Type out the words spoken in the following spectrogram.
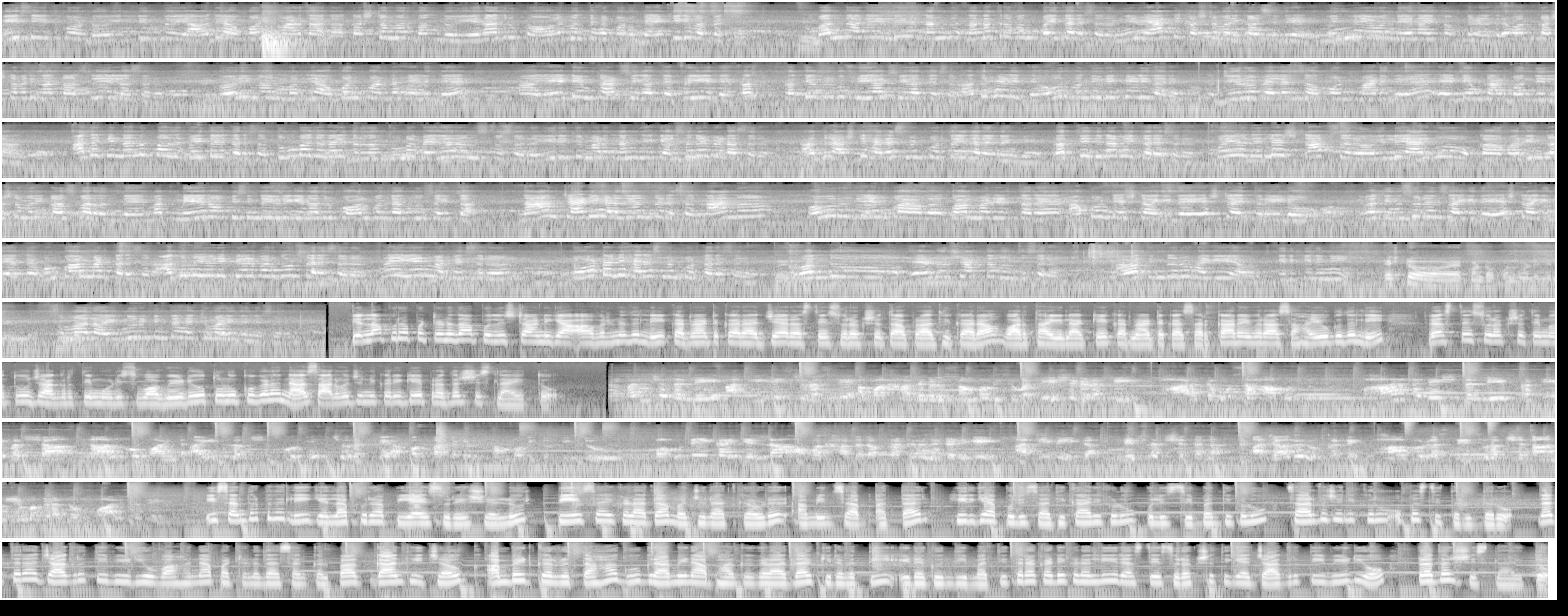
ಬಿ ಸಿ ಇಟ್ಕೊಂಡು ಇಲ್ಲಿಂದ ಯಾವುದೇ ಅಕೌಂಟ್ ಮಾಡಿದಾಗ ಕಸ್ಟಮರ್ ಬಂದು ಏನಾದರೂ ಪ್ರಾಬ್ಲಮ್ ಅಂತ ಹೇಳ್ಕೊಂಡು ಬ್ಯಾಂಕಿಗೆ ಬರಬೇಕು. ಬಂದಾಗ ಇಲ್ಲಿ ನನ್ಗೆ ನನ್ನ ಹತ್ರ ಬಂದು ಬೈತಾರೆ ಸರ್ ನೀವು ಯಾಕೆ ಕಸ್ಟಮರಿಗೆ ಕಳಿಸಿದ್ರಿ ಹೇಳಿ. ನಿನ್ನೆ ಒಂದು ಏನಾಯ್ತು ಅಂತ ಹೇಳಿದ್ರೆ ಒಂದು ಕಸ್ಟಮರಿಗೆ ನಾನು ಕಳಿಸ್ಲೇ ಇಲ್ಲ ಸರ್ ಅವ್ರಿಗೆ ನಾನು ಮೊದಲೇ ಅಕೌಂಟ್ ಮಾಡ್ದೆ ಹೇಳಿದ್ದೆ. ಎ ಟಿ ಎಂ ಕಾರ್ಡ್ ಸಿಗತ್ತೆ ಫ್ರೀ ಇದೆ. ಪ್ರ- ಪ್ರತಿಯೊಬ್ಬರಿಗೂ ಫ್ರೀ ಆಗಿ ಸಿಗತ್ತೆ ಸರ್ ಅದು ಹೇಳಿದ್ದೆ, ಅವ್ರು ಬಂದು ಇವ್ರಿಗೆ ಕೇಳಿದ್ದಾರೆ. ಜೀರೋ ಬ್ಯಾಲೆನ್ಸ್ ಅಕೌಂಟ್ ಮಾಡಿದ್ದೇವೆ ಎ ಟಿ ಎಂ ಕಾರ್ಡ್ ಬಂದಿಲ್ಲ ಅಂತ. ಅದಕ್ಕೆ ನನಗೆ ಬೈತಾ ಇದ್ದಾರೆ ಸರ್ ತುಂಬಾ ಜನ ಇದ್ರು, ನಂಗೆ ತುಂಬಾ ಬೇಜಾರು ಅನಿಸ್ತು ಸರ್ ಈ ರೀತಿ ಮಾಡೋದು ನನಗೆ ಕೆಲಸನೇ ಬೇಡ ಸರ್ ಅಂದ್ರೆ ಅಷ್ಟೇ ಹೆರಾಸ್ಮೆಂಟ್ ಕೊಡ್ತಾ ಇದ್ದಾರೆ ನನಗೆ ಪ್ರತಿದಿನ ಬೈತಾರೆ ಸರ್ ಬೈಯೋದಿಲ್ಲೇ ಸ್ಟಾಪ್ ಸರ್ ಇಲ್ಲಿ ಯಾರಿಗೂ ಹೊರಗಿನ ಕಸ್ಟಮರಿಗೆ ಕಳಿಸ್ಬಾರ್ದಂತೆ. ಮತ್ತೆ ಮೇನ್ ಆಫೀಸಿಂದ ಇವ್ರಿಗೆ ಏನಾದರೂ ಕಾಲ್ ಬಂದಾಗೂ ಸಹಿತ. ನಾನು ಚಾಡಿ ಹೇಳಿದೆ ಅಂತಾರೆ ಸರ್ ನಾನು ಅವ್ರಿಗೆ ಏನು ಕಾಲ್ ಮಾಡಿರ್ತಾರೆ? ಅಕೌಂಟ್ ಎಷ್ಟಾಗಿದೆ? ಎಷ್ಟಾಯ್ತು ರೀಡು ಇವತ್ತು ಇನ್ಸೂರೆನ್ಸ್ ಆಗಿದೆ ಎಷ್ಟಾಗಿದೆ ಅಂತ ಹೇಳ್ಕೊಂಡು ಕಾಲ್ ಮಾಡ್ತಾರೆ ಸರ್ ಅದನ್ನು ಇವ್ರಿಗೆ ಕೇಳಬಾರ್ದು ಅಂತಾರೆ ಸರ್ ನಾ ಏನು ಮಾಡ್ಬೇಕು ಸರ್ ಟೋಟಲಿ ಹ್ಯಾರಾಸ್ಮೆಂಟ್ ಕೊಡ್ತಾರೆ ಸರ್ ಒಂದು ಎರಡು ವರ್ಷ ಆಗ್ತಾ ಬಂತು ಸರ್ ಅವತ್ತಿಂದನೂ ಹಾಗೆ ಅವ್ರದ್ದು ಕಿರಿಕಿರಿನಿ. ಎಷ್ಟು ಅಕೌಂಟ್ ಓಪನ್ ಮಾಡಿದ್ದೀರಿ ಇಲ್ಲಿ? ಸುಮಾರು ಐದುನೂರಕ್ಕಿಂತ ಹೆಚ್ಚು ಮಾಡಿದ್ದೀನಿ ಸರ್ ಯಲ್ಲಾಪುರ ಪಟ್ಟಣದ ಪೊಲೀಸ್ ಠಾಣೆಯ ಆವರಣದಲ್ಲಿ ಕರ್ನಾಟಕ ರಾಜ್ಯ ರಸ್ತೆ ಸುರಕ್ಷತಾ ಪ್ರಾಧಿಕಾರ, ವಾರ್ತಾ ಇಲಾಖೆ, ಕರ್ನಾಟಕ ಸರ್ಕಾರ ಇವರ ಸಹಯೋಗದಲ್ಲಿ ರಸ್ತೆ ಸುರಕ್ಷತೆ ಮತ್ತು ಜಾಗೃತಿ ಮೂಡಿಸುವ ವಿಡಿಯೋ ತುಣುಕುಗಳನ್ನು ಸಾರ್ವಜನಿಕರಿಗೆ ಪ್ರದರ್ಶಿಸಲಾಯಿತು. ಪ್ರಪಂಚದಲ್ಲಿ ಅತಿ ಹೆಚ್ಚು ರಸ್ತೆ ಅಪಘಾತಗಳು ಸಂಭವಿಸುವ ದೇಶಗಳಲ್ಲಿ ಭಾರತವೂ ಸಹ ಒಂದು. ಭಾರತ ದೇಶದಲ್ಲಿ ಪ್ರತಿ ವರ್ಷ ನಾಲ್ಕು ಪಾಯಿಂಟ್ ಐದು ಲಕ್ಷಕ್ಕೂ ಹೆಚ್ಚು ರಸ್ತೆ ಅಪಘಾತಗಳು ಸಂಭವಿಸುತ್ತಿದ್ದು, ಬಹುತೇಕ ಎಲ್ಲಾ ಅಪಘಾತದ ಪ್ರಕರಣಗಳಿಗೆ ಅತಿವೇಗ, ನಿರ್ಲಕ್ಷ್ಯತನ, ಅಜಾಗರೂಕತೆ ಹಾಗೂ ರಸ್ತೆ ಸುರಕ್ಷತಾ ನಿಯಮಗಳನ್ನು ಪಾಲಿಸದೆ ಈ ಸಂದರ್ಭದಲ್ಲಿ ಯಲ್ಲಾಪುರ ಪಿಐ ಸುರೇಶ್ ಯಳ್ಳೂರ್ ಪಿಎಸ್ಐಗಳಾದ ಮಂಜುನಾಥ್ ಗೌಡರ್, ಅಮೀನ್ ಸಾಬ್ ಅತ್ತಾರ್, ಹಿರಿಯ ಪೊಲೀಸ್ ಅಧಿಕಾರಿಗಳು, ಪೊಲೀಸ್ ಸಿಬ್ಬಂದಿಗಳು, ಸಾರ್ವಜನಿಕರು ಉಪಸ್ಥಿತರಿದ್ದರು. ನಂತರ ಜಾಗೃತಿ ವಿಡಿಯೋ ವಾಹನ ಪಟ್ಟಣದ ಸಂಕಲ್ಪ ಗಾಂಧಿ ಚೌಕ್, ಅಂಬೇಡ್ಕರ್ ವೃತ್ತ ಹಾಗೂ ಗ್ರಾಮೀಣ ಭಾಗಗಳಾದ ಕಿರವತಿ, ಇಡಗುಂದಿ ಮತ್ತಿತರ ಕಡೆಗಳಲ್ಲಿ ರಸ್ತೆ ಸುರಕ್ಷತೆಯ ಜಾಗೃತಿ ವಿಡಿಯೋ ಪ್ರದರ್ಶಿಸಲಾಯಿತು.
